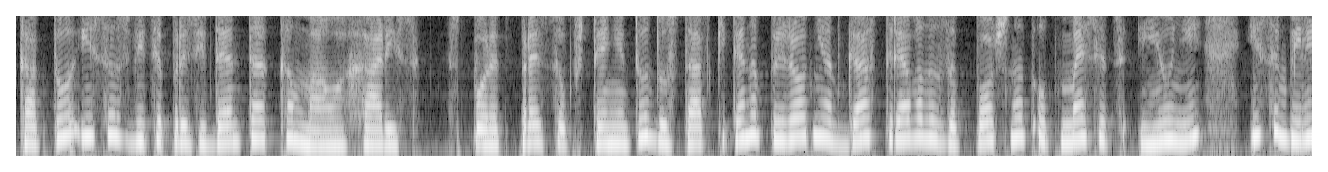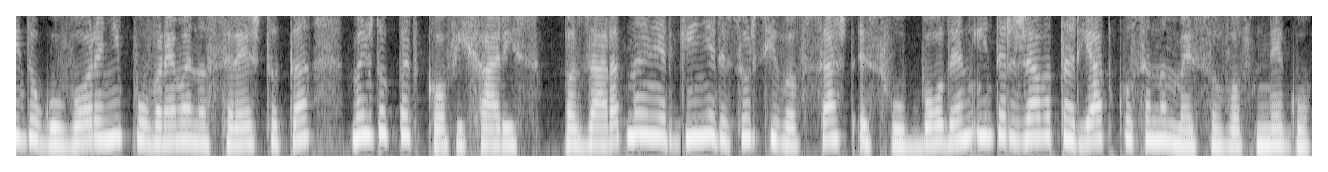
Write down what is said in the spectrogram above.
както и с вице-президента Камала Харис. Според прес-съобщението, доставките на природният газ трябва да започнат от месец юни и са били договорени по време на срещата между Петков и Харис. Пазарът на енергийни ресурси в САЩ е свободен и държавата рядко се намесва в него.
